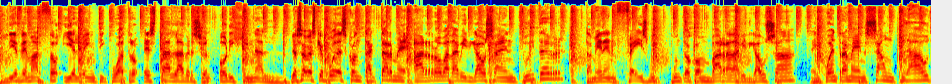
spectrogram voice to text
el 10 de marzo y el 24 está la versión original. Ya sabes que puedes contactarme arroba David en Twitter, también en facebook.com barra David Gausa. Encuéntrame en SoundCloud,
